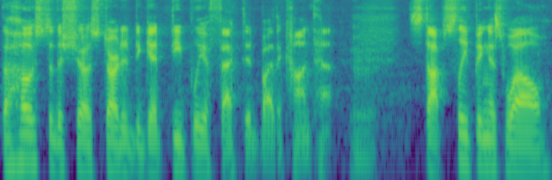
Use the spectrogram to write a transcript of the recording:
the host of the show started to get deeply affected by the content. Mm. Stopped sleeping as well,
